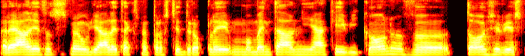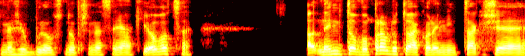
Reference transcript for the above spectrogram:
reálně to, co jsme udělali, tak jsme prostě dropli momentální nějaký výkon v to, že věříme, že v budoucnu to přinese nějaký ovoce. A není to opravdu to jako není tak, že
